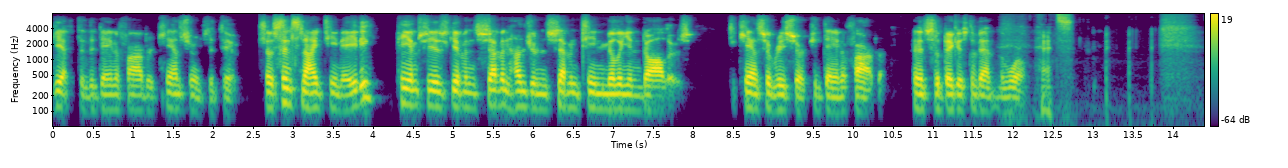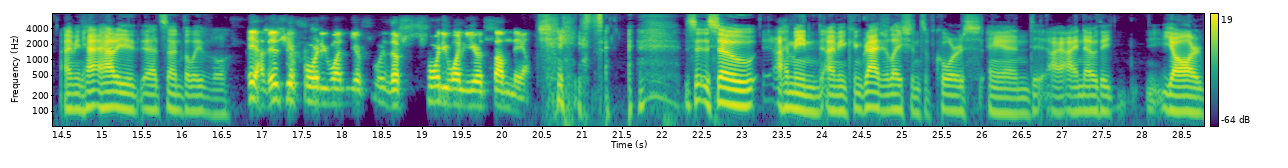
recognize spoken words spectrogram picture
gift to the Dana Farber Cancer Institute. So since 1980, PMC has given $717 million to cancer research at Dana Farber. And it's the biggest event in the world. That's, I mean, how, how do you, that's unbelievable. Yeah, there's your 41 year, the 41 year thumbnail. Jeez. So, so, I mean, I mean, congratulations, of course, and I, I know that y'all are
